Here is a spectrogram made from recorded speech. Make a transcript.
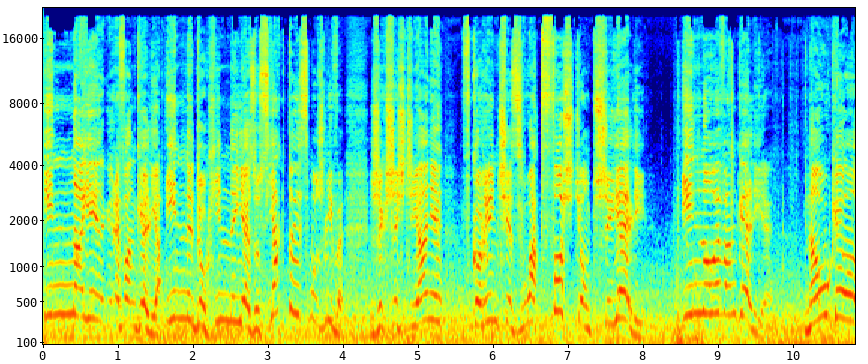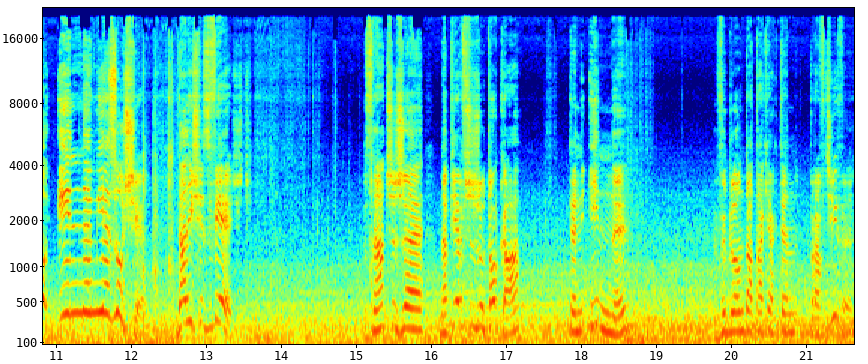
Inna Ewangelia, inny duch, inny Jezus. Jak to jest możliwe, że chrześcijanie w Koryncie z łatwością przyjęli inną Ewangelię, naukę o innym Jezusie, dali się zwieść? Znaczy, że na pierwszy rzut oka ten inny wygląda tak jak ten prawdziwy.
